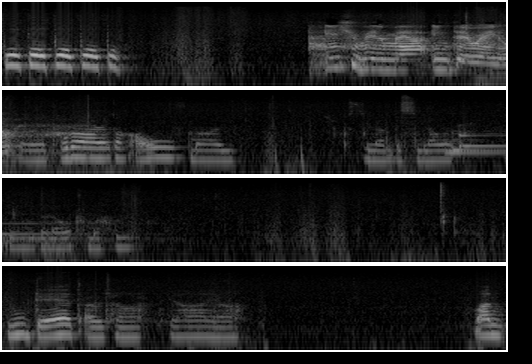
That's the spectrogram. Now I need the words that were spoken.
Bo, bo, bo, bo, bo. Ich will mehr Interrail. Äh, Bruder, halt doch auf, Mann. Ich muss den ein bisschen laut, weniger laut machen. You dead, Alter. Ja, ja. Mann,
